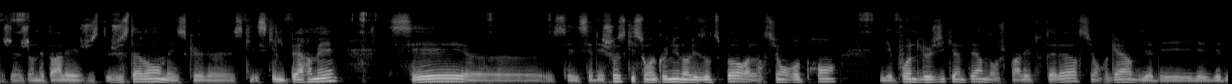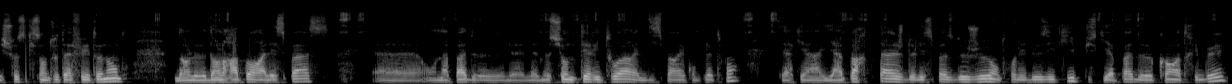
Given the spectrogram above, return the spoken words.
j'en ai parlé juste, juste avant, mais ce qu'il ce qui, ce qu permet, c'est euh, des choses qui sont inconnues dans les autres sports. Alors si on reprend les points de logique interne dont je parlais tout à l'heure, si on regarde, il y, a des, y a, des, choses qui sont tout à fait étonnantes dans le, dans le rapport à l'espace. Euh, on n'a pas de la, notion de territoire, elle disparaît complètement. C'est-à-dire qu'il y, y, a un partage de l'espace de jeu entre les deux équipes puisqu'il n'y a pas de camp attribué.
